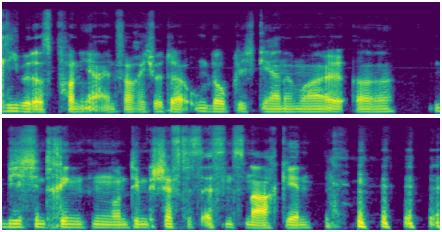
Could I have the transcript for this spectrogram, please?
liebe das Pony einfach. Ich würde da unglaublich gerne mal äh, ein Bierchen trinken und dem Geschäft des Essens nachgehen.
